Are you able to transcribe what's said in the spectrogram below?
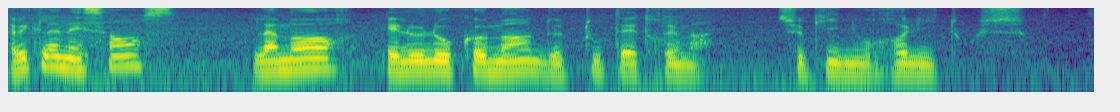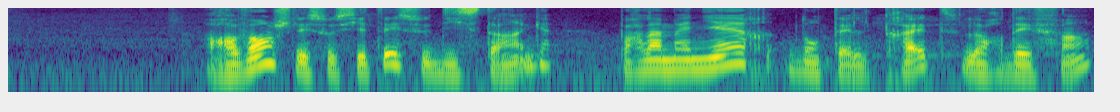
Avec la naissance, la mort est le lot commun de tout être humain, ce qui nous relie tous. En revanche, les sociétés se distinguent par la manière dont elles traitent leurs défunts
